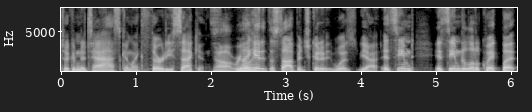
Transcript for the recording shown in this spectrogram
took him to task in like 30 seconds. Oh, really? I get it. The stoppage could have was yeah. It seemed it seemed a little quick, but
